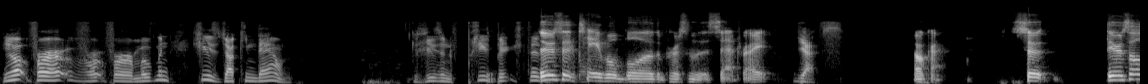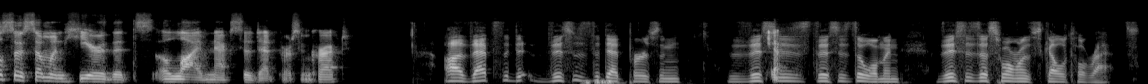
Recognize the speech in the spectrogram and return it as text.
You know, for her, for for her movement, she's ducking down. She's in. She's big. there's a table below the person that's dead, right? Yes. Okay. So there's also someone here that's alive next to the dead person, correct? Uh, that's the. de- This is the dead person. This Yeah. is this is the woman. This is a swarm of skeletal rats.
